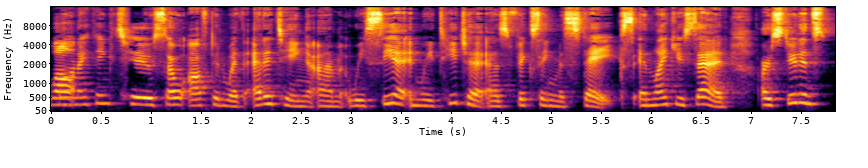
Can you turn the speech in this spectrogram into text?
Well, well, and I think too, so often with editing, um, we see it and we teach it as fixing mistakes. And like you said, our students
